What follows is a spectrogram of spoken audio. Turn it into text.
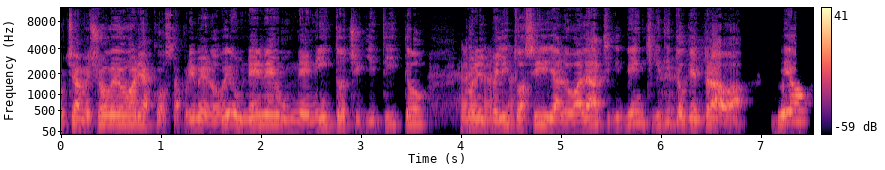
Escuchame, yo veo varias cosas. Primero, veo un nene, un nenito chiquitito, con el pelito así a lo balá, chiqui- bien chiquitito que entraba. Veo,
